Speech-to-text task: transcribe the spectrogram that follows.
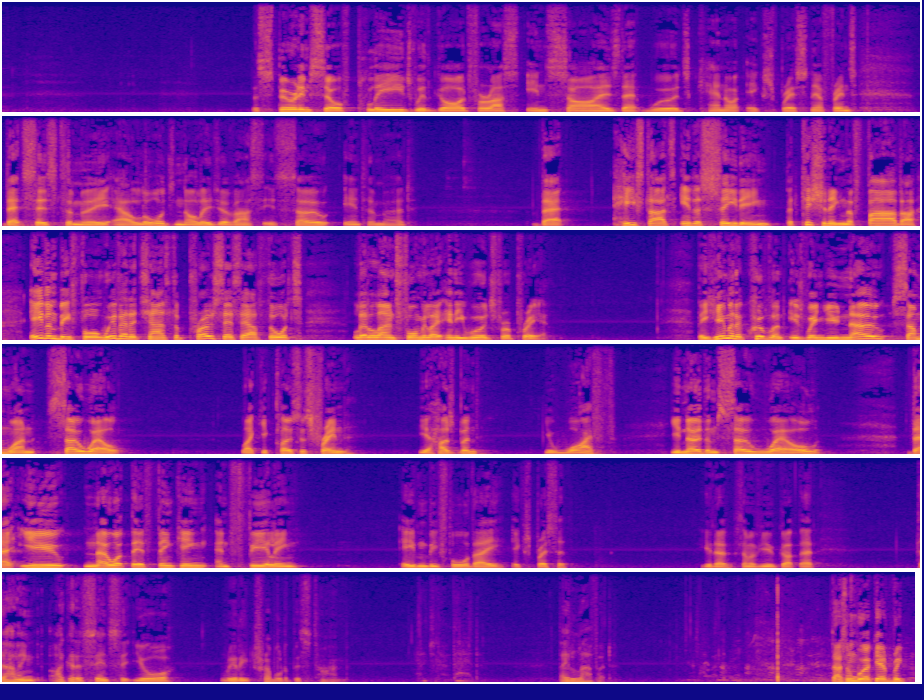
The Spirit Himself pleads with God for us in sighs that words cannot express. Now, friends, that says to me our Lord's knowledge of us is so intimate that He starts interceding, petitioning the Father, even before we've had a chance to process our thoughts, let alone formulate any words for a prayer. The human equivalent is when you know someone so well, like your closest friend, your husband, your wife. You know them so well that you know what they're thinking and feeling even before they express it. You know, some of you have got that. Darling, I get a sense that you're really troubled at this time. How did you know that? They love it. Doesn't work every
